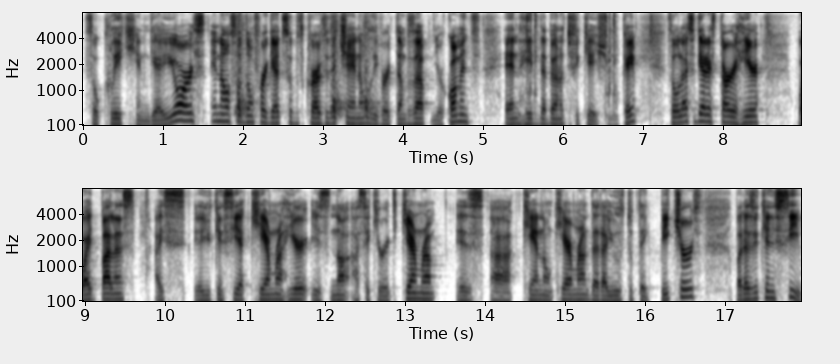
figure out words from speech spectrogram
so click and get yours and also don't forget to subscribe to the channel, leave your thumbs up, your comments and hit the bell notification, okay? So let's get started here. White balance, I, you can see a camera here is not a security camera is a Canon camera that I use to take pictures. But as you can see,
